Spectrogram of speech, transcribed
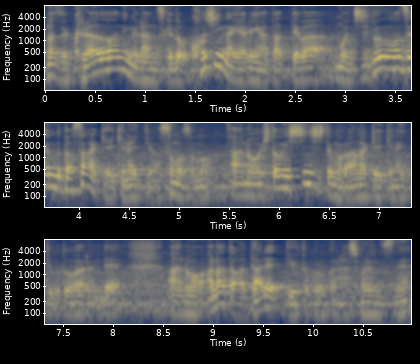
まずクラウドファンディングなんですけど個人がやるにあたってはもう自分を全部出さなきゃいけないっていうのはそもそも。あの人に信じてもらわなきゃいけないっていうことがあるんであのあなたは誰っていうところから始まるんですね。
